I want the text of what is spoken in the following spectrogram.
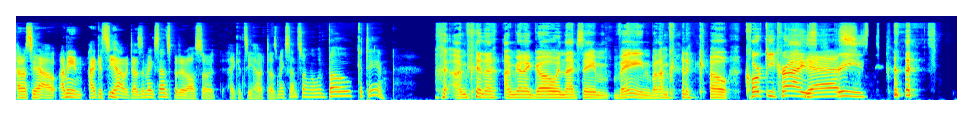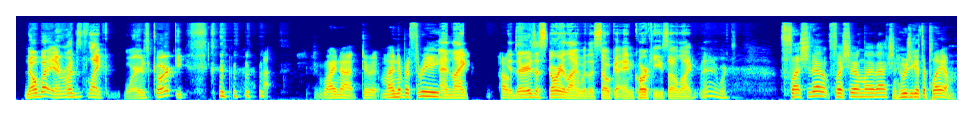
I don't see how. I mean, I can see how it doesn't make sense, but it also I can see how it does make sense. So I'm going with Bo Katan. I'm gonna I'm gonna go in that same vein, but I'm gonna go Korkie Kryze. Yes. Nobody everyone's like, where's Korkie? Why not do it? My number three. And like oh, there is a storyline with Ahsoka and Korkie, so like eh, it works. flesh it out. Flesh it out in live action. Who would you get to play him?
